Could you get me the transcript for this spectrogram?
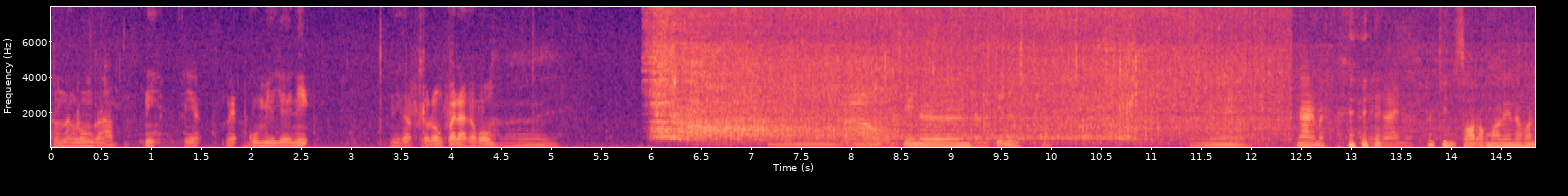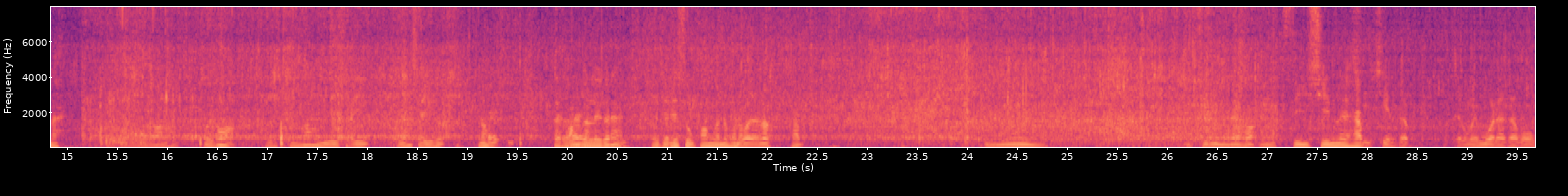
ทางหลังลงกันครับ นี่เนี่ยเนี่ยกลุ่มใหญ่ๆนี้นี่ครับจะลงไปแล้วครับผมเอาเลยอ้าวชิ้นหนึ่งอย่างที่หนึ่งนี่ง่ายไหมง่ายๆนะมันกลิ่นซอสออกมาเลยนะพ่อนะเฮ้ยพ่อฉันว่างอยู่ใส่น้ำใส่เถอะเนาะใส่พร้อมกันเลยก็ได้ เราจะได้สุกพร้อมกันนะผพ่อมเนาะ ว่าแล้วเนาะอืม อีกชิ้นหนึ่งก็ได้พ่อนี่สี่ชิ้นเลยครับสี่ชิ้นครับจะลงไม่หมดนะครับผม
